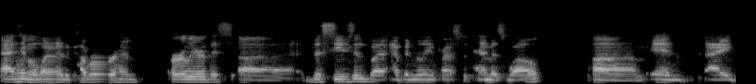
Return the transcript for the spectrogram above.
at him and wanted to cover him earlier this uh, this season, but I've been really impressed with him as well. Um, and I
